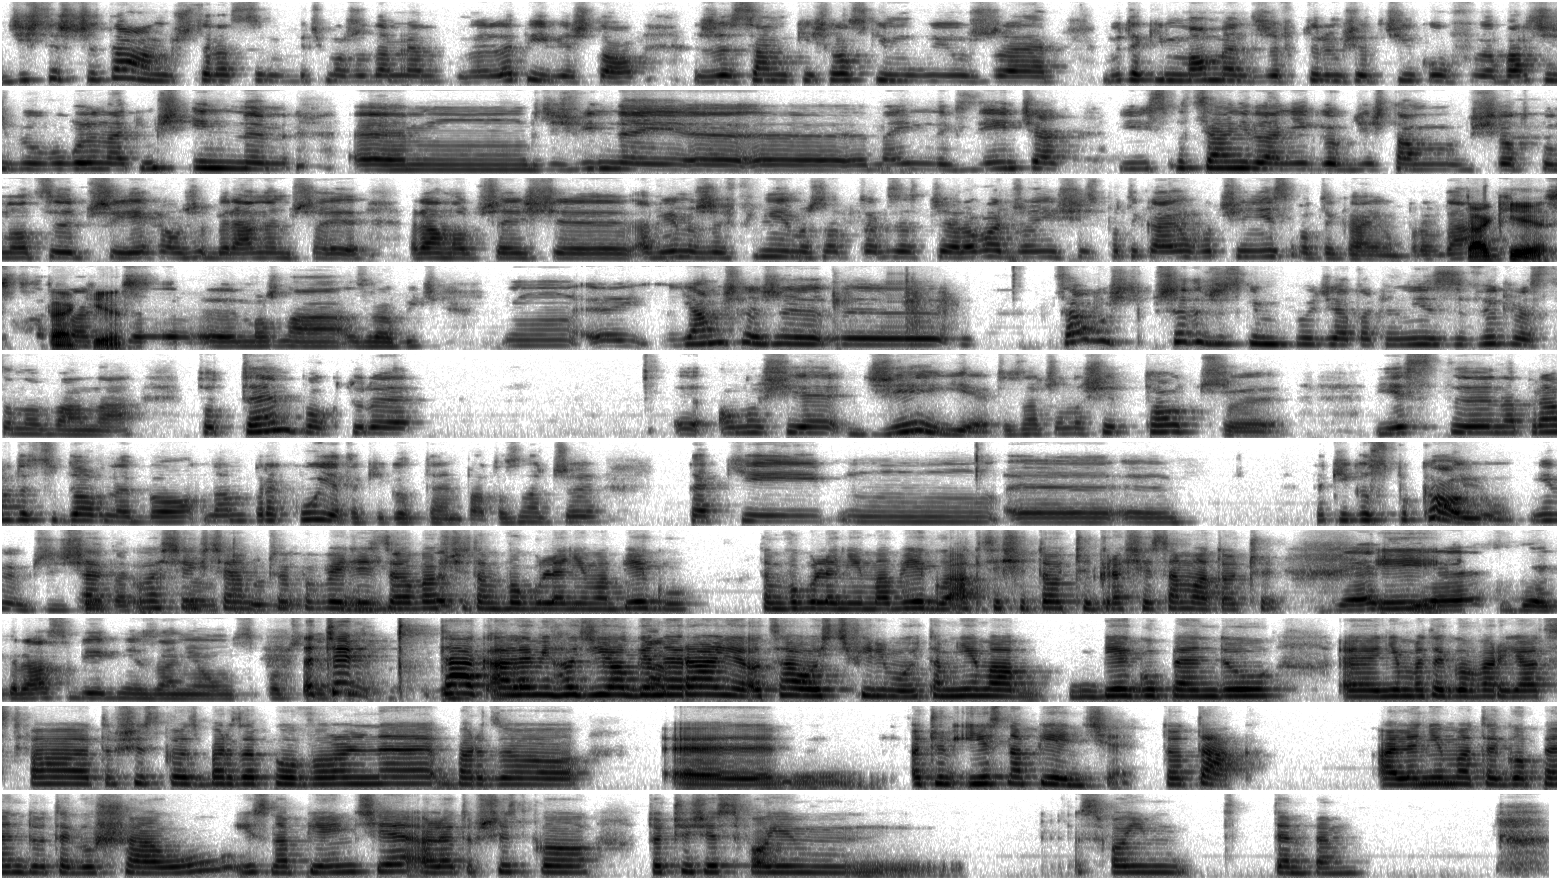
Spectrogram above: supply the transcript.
dziś też czytałam, już teraz być może Damian lepiej wiesz to, że sam Kieślowski mówił, że był taki moment, że w którymś odcinków Barciś był w ogóle na jakimś innym, gdzieś w innej, na innych zdjęciach i specjalnie dla niego gdzieś tam w środku nocy przyjechał, żeby ranem rano przejść, e, a wiemy, że w filmie można to tak zaczarować, że oni się spotykają, choć się nie spotykają, prawda? Tak jest, tak jest. e, e, Można zrobić. Mm, Ja myślę, że całość przede wszystkim bym powiedziała taka niezwykle stonowana. To tempo, które ono się dzieje, to znaczy ono się toczy, jest naprawdę cudowne, bo nam brakuje takiego tempa, to znaczy takiej, mm, e, e, takiego spokoju. Nie wiem, czy dzisiaj Tak, tak... właśnie to- chciałam to- powiedzieć. Zauważcie, tam w ogóle nie ma biegu. Tam w ogóle nie ma biegu. Akcja się toczy, gra się sama toczy. Bieg, i- jest, bieg, raz biegnie za nią z. Znaczy, tak, ale mi chodzi o generalnie o całość filmu. Tam nie ma biegu, pędu, e, nie ma tego wariactwa. To wszystko jest bardzo powolne, bardzo. E, oczywiście jest napięcie, to tak, ale nie Mm. ma tego pędu, tego szału. Jest napięcie, ale to wszystko toczy się swoim, swoim tempem.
